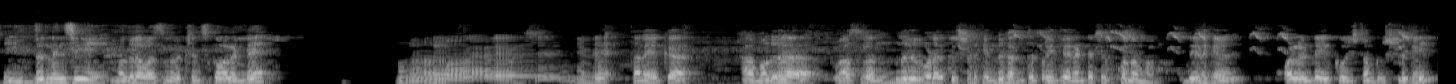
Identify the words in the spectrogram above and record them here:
సో ఇద్దరి నుంచి మధుర వాసులు రక్షించుకోవాలంటే అంటే తన యొక్క ఆ మధుర వాసులందరూ కూడా కృష్ణుడికి ఎందుకు అంత ప్రీతి అని అంటే చెప్పుకున్నాం మనం. దేనికి వాళ్ళంటే ఎక్కువ ఇష్టం కృష్ణుడికి.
